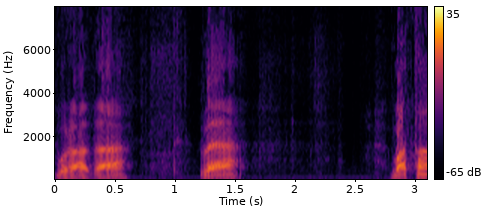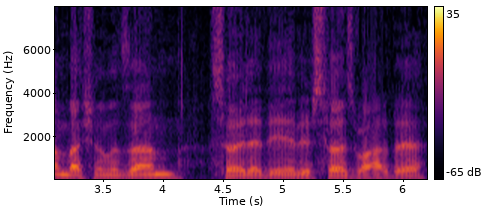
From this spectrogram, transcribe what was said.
burada ve vatandaşımızın söylediği bir söz vardı.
